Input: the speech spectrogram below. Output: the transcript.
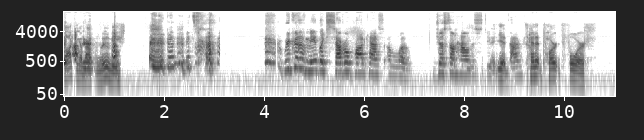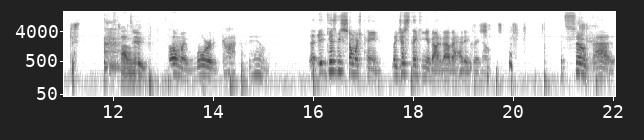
talking about the movie. it's we could have made like several podcasts alone just on how the stupid Yeah, time travel. Tenet Part Four. Just I don't know. Oh my lord, god damn. It gives me so much pain. Like just thinking about it, I have a headache right now. It's so bad.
